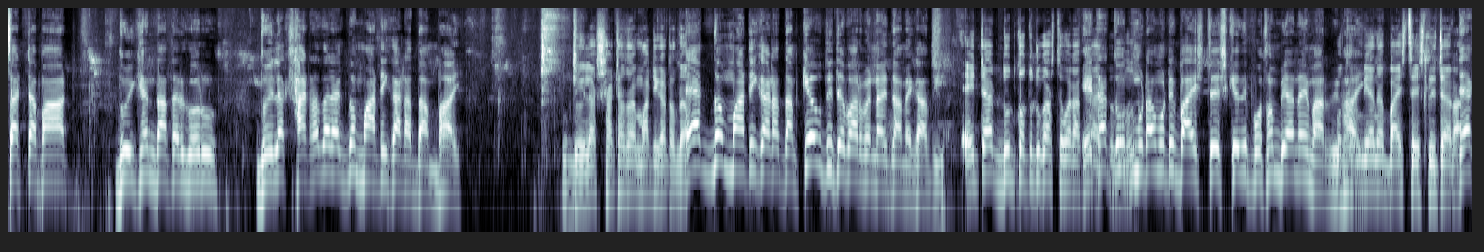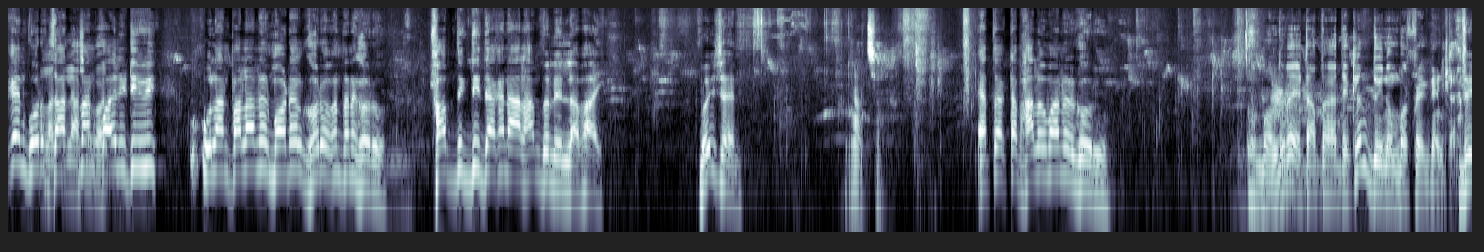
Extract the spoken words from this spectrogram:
চারটা বাঁট, দুইখান দাঁতের গরু, দুই লাখ ষাট হাজার একদম মাটি কাটার দাম ভাই। দুই লাখ ষাট হাজার মাটি কাটা দাম। একদম মাটি কাটার দাম কেউ দিতে পারবে না এই দামে গাবি দুধ কতটুকু আসতে পারে? এটা দুধ মোটামুটি বাইশ তেইশ কেজি প্রথম মারবি ভাই। বিয়ানে বাইশ তেইশ লিটার দেখেন গরু জাতমান কোয়ালিটি উলান পালানের মডেল ঘরু ওখান ঘরু। সব দিক দিয়ে দেখেন আলহামদুলিল্লাহ ভাই। বুঝছেন? আচ্ছা। এত একটা ভালো মানের গরু। বন্ধুরা এটা আপনারা দেখলেন দুই নম্বর প্রেগনেন্টটা জি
